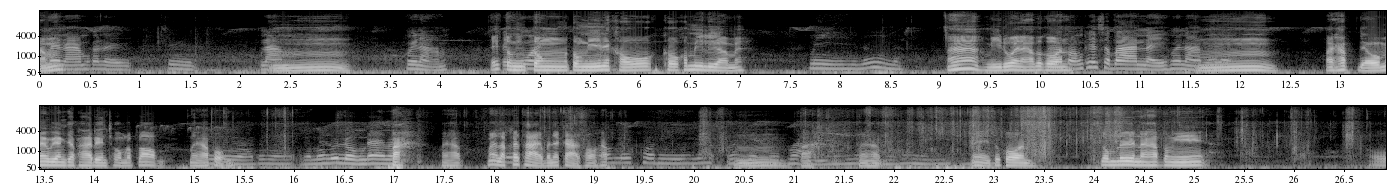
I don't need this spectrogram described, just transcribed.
ำแม่น้ำก็เลยชื่อำน้อืมำห้วยน้เอ๊ะเป็ตนรงห้วย ตรงตรงนี้เนี่ยเขาเขาเขามีเรือไหมำมีนู่นน่ะอ่ามีด้วยนะครับทุกคน ของเทศบาลไหนห้วยอืน้ำนี่แหละมไปครับ เดี๋ยวแม่เวียงจะพาเดินชมรอบๆนะครับผมเรือด้วยยังไม่รู้ลงได้ไหมไป นะครับ ไม่เราแค่ถ่ายบรรยากาศพอครับเขามีคนเล่นอืมเด็กๆว่าไปอาำนะครับเล่นน้ำนี่ทุกคนร่มรื่นนะครับตรงนี้ โอ้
